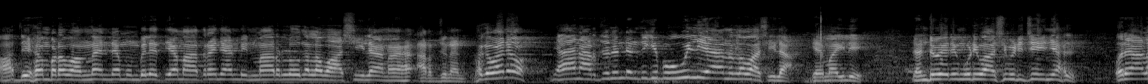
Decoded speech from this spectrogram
അദ്ദേഹം ഇവിടെ വന്ന് എന്റെ മുമ്പിൽ എത്തിയാൽ മാത്രമേ ഞാൻ പിന്മാറുള്ളൂ എന്നുള്ള വാശിയിലാണ് അർജുനൻ. ഭഗവാനോ ഞാൻ അർജുനന്റെ അടുത്തേക്ക് പോവില്ല എന്നുള്ള വാശിയില. ഹേമയിൽ രണ്ടുപേരും കൂടി വാശി പിടിച്ചു കഴിഞ്ഞാൽ ഒരാൾ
